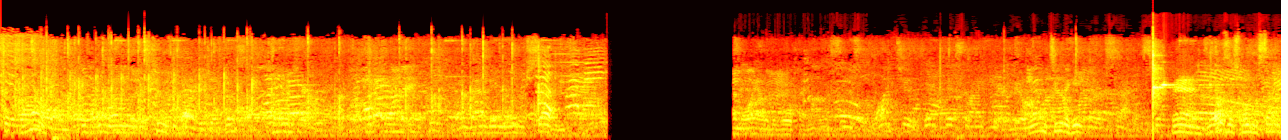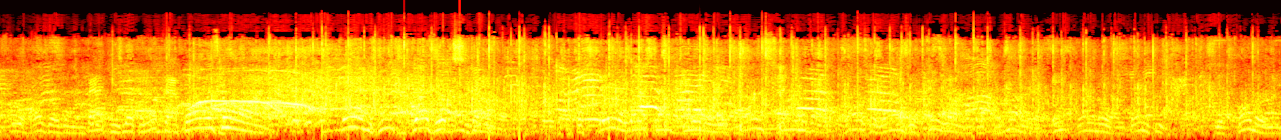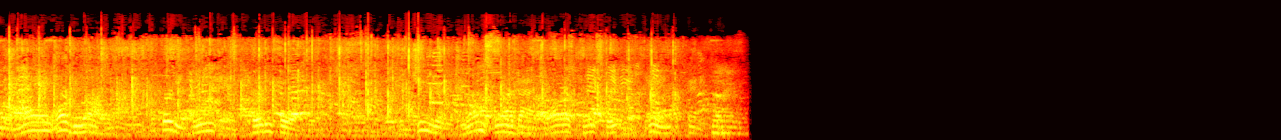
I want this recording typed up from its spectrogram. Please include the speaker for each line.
Speaker 1: to the wall. Number two for Bobby Jacobs. And that'd be number seven. Out of the bullpen. One, two, big pitch right here. It'll be a one, two to Heath. Man, Joseph's on the side field. Elgo going back. He's looking up. That ball is gone. Ben Heath does it. Stand. Palmer number 9 RBI, 33 and 34. The junior, one swing of the bat, draws Penn State in the penny.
